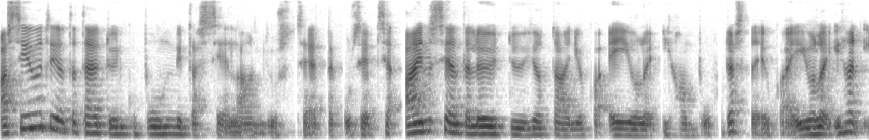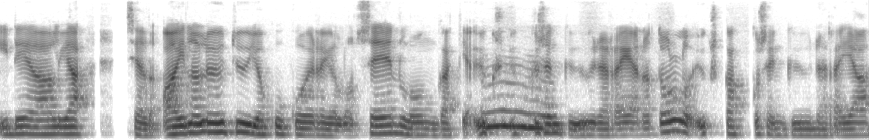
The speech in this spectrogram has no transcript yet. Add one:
asioita, joita täytyy niin kuin punnita siellä on just se, että kun se, se aina sieltä löytyy jotain, joka ei ole ihan puhdasta, joka ei ole ihan ideaalia. Sieltä aina löytyy joku koira, jolla on sen lonkat ja yksi mm. ykkösen kyynärä ja no tuolla on yksi kakkosen kyynärä ja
